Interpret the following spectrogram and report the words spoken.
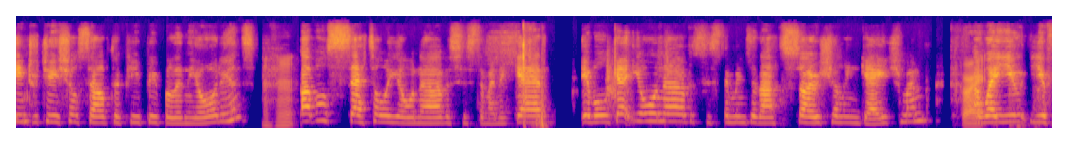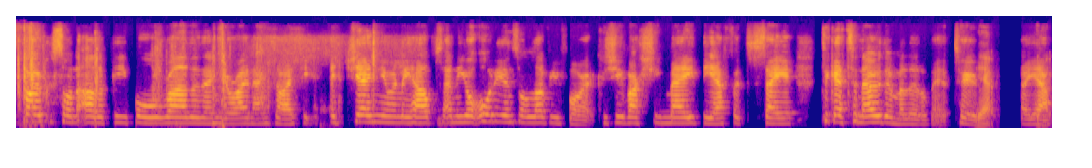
introduce yourself to a few people in the audience, mm-hmm. that will settle your nervous system. And again, it will get your nervous system into that social engagement where you you focus on other people rather than your own anxiety. It genuinely helps and your audience will love you for it because you've actually made the effort to say it to get to know them a little bit too. Yeah. So, yeah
